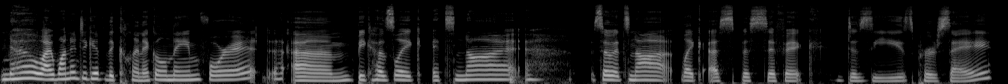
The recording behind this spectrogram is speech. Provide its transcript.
No, I wanted to give the clinical name for it um, because, like, it's not. So it's not like a specific disease per se,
